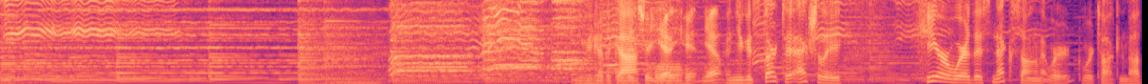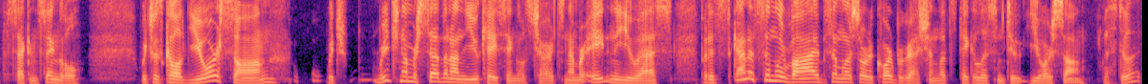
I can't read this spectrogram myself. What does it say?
tea. You can hear the gospel, yeah, yeah. and you can start to actually hear where this next song that we're we're talking about, the second single, which was called "Your Song," which reached number seven on the UK singles charts, number eight in the US. But it's got a similar vibe, similar sort of chord progression. Let's take a listen to "Your Song." Let's do it.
